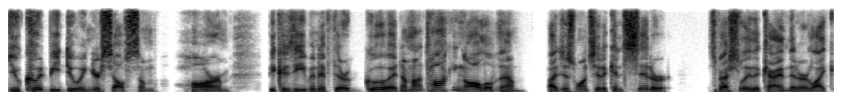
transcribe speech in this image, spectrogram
you could be doing yourself some harm because even if they're good, I'm not talking all of them. I just want you to consider, especially the kind that are like,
